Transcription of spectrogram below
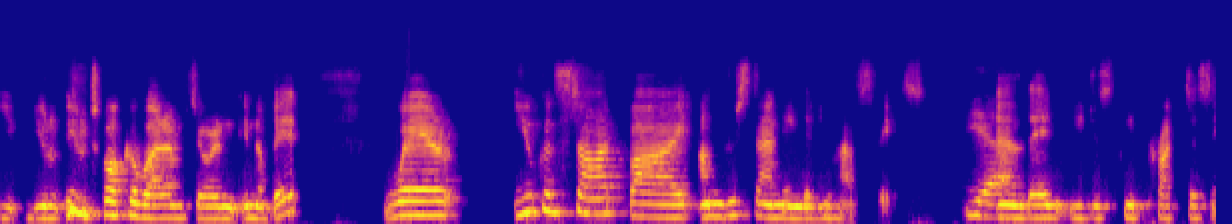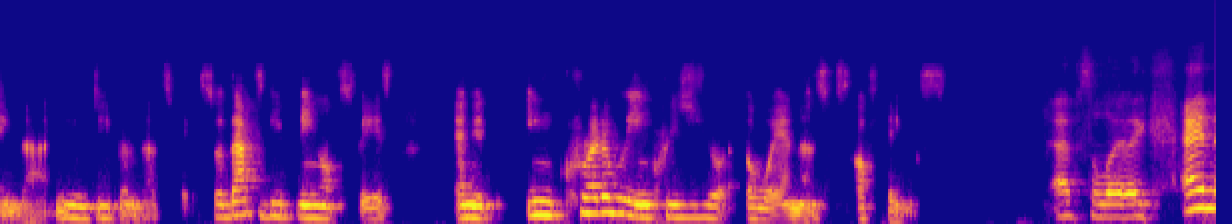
y- you, you'll talk about i'm sure in, in a bit where you can start by understanding that you have space. Yeah. and then you just keep practicing that and you deepen that space. So that's deepening of space and it incredibly increases your awareness of things Absolutely. And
